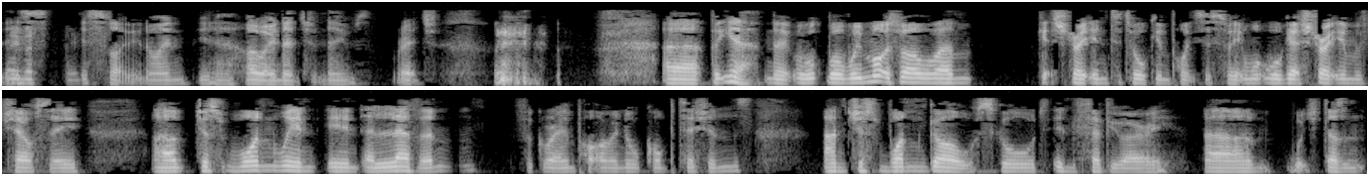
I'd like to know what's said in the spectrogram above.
is, is slightly annoying. Yeah, I won't mention names. Rich. uh, but yeah, no, well, well, we might as well, um, get straight into talking points this week and we'll, we'll get straight in with Chelsea. Um, just one win in 11 for Graham Potter in all competitions and just one goal scored in February, um, which doesn't,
